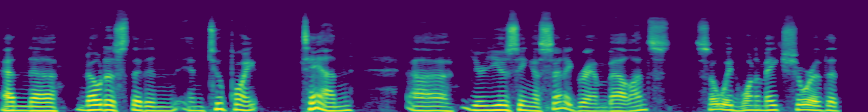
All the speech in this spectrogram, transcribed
And uh, notice that in, in 2.10, uh, you're using a centigram balance. So we'd want to make sure that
